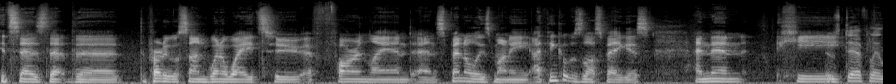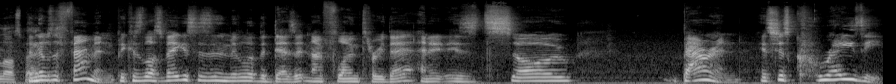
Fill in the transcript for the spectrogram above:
it says that the the prodigal son went away to a foreign land and spent all his money. I think it was Las Vegas, and then he It was definitely Las Vegas. and there was a famine because Las Vegas is in the middle of the desert, and I've flown through there, and it is so barren. It's just crazy.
